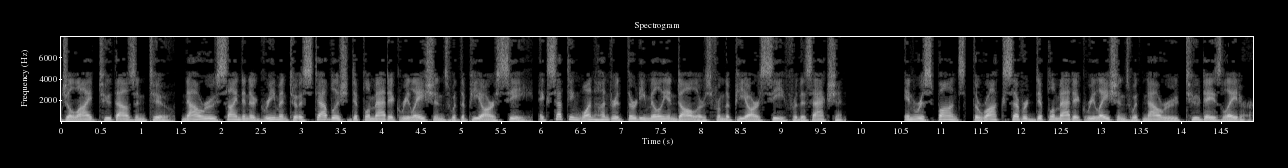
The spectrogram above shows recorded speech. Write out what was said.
July 2002, Nauru signed an agreement to establish diplomatic relations with the PRC, accepting $130 million from the PRC for this action. In response, the ROC severed diplomatic relations with Nauru two days later.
